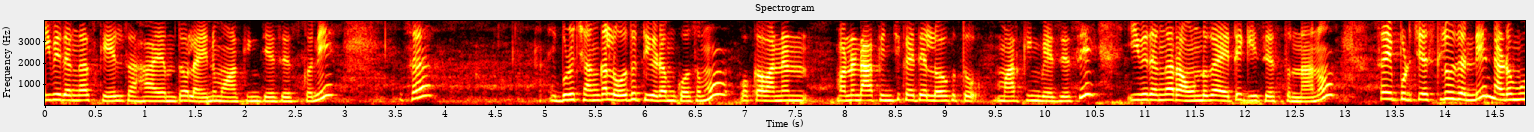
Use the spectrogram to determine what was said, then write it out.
ఈ విధంగా స్కేల్ సహాయంతో లైన్ మార్కింగ్ చేసేసుకొని సో ఇప్పుడు చంక లోతు తీయడం కోసము ఒక one and one and half ఇంచ్కి అయితే లోతుతో మార్కింగ్ వేసేసి ఈ విధంగా రౌండ్గా అయితే గీసేస్తున్నాను. సో ఇప్పుడు చెస్ట్ లూజ్ అండి. నడుము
